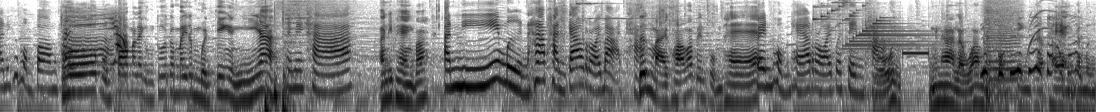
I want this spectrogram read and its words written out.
อันนี้คือผมปลอมเธค่ะอผมปลอมอะไรของเธอทำไมจะเหมือนจริงอย่างเงี้ยใช่ไหมคะ อันนี้แพงปะอันนี้ 15,900 บาทค่ะ ซึ่งหมายความว่าเป็นผมแท้เป็นผมแท้ร้อยเปอร์เซ็นต์ค่ะ โอ้ยไม่น่าแล้วว่ามันผมจริงจะแพงจะมึง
